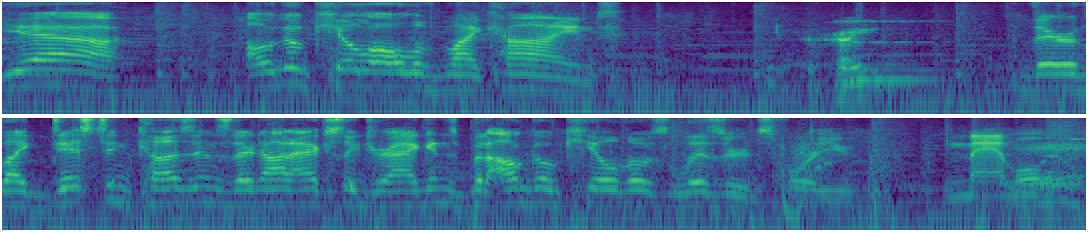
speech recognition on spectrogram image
Yeah, I'll go kill all of my kind. Right? They're like distant cousins. They're not actually dragons, but I'll go kill those lizards for you, mammal. Yeah.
